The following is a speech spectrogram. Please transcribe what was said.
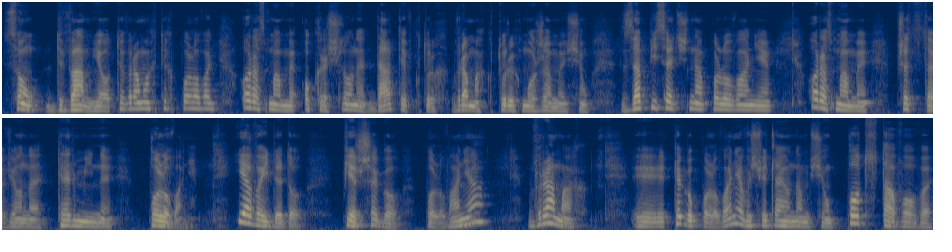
Są dwa mioty w ramach tych polowań oraz mamy określone daty, w, których, w ramach których możemy się zapisać na polowanie oraz mamy przedstawione terminy polowania. Ja wejdę do pierwszego polowania. W ramach y, tego polowania wyświetlają nam się podstawowe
